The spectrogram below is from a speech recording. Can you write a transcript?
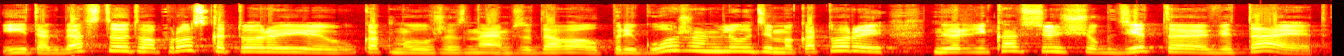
И тогда встает вопрос, который, как мы уже знаем, задавал Пригожин людям, и который наверняка все еще где-то витает.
